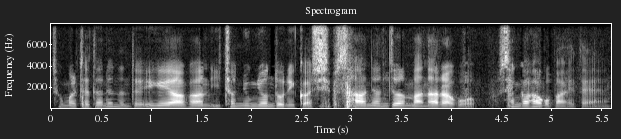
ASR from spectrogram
정말 대단했는데 이게 약 한 2006년도니까 14년 전 만화라고 생각하고 봐야 돼.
